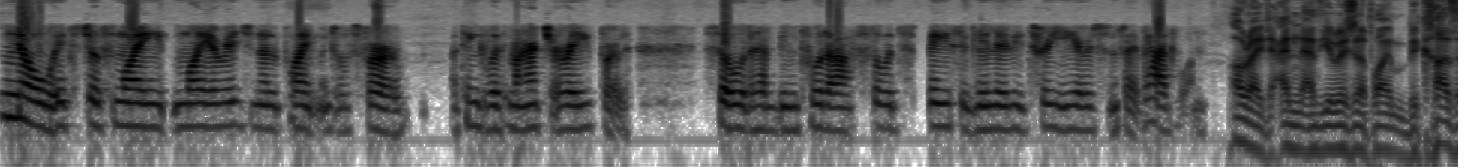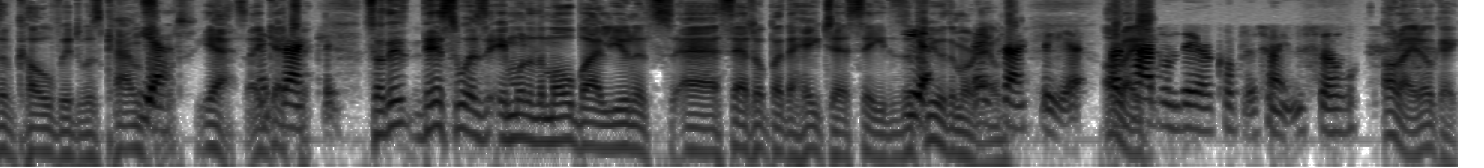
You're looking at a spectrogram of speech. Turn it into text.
No, it's just my, my original appointment was for, I think it was March or April. So it had been put off. So it's basically nearly three years since I've had one. All right, and, and the original appointment because of COVID was cancelled. Yeah, yes, I get exactly. you. So this this was in one of the mobile units uh, set up by the HSE. There's a yeah, few of them around. exactly, yeah. All I've right. had one there a couple of times. So All right, okay.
